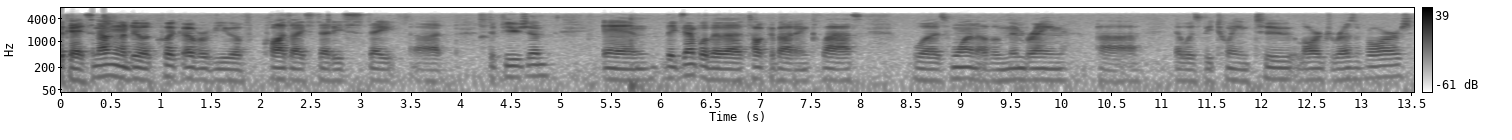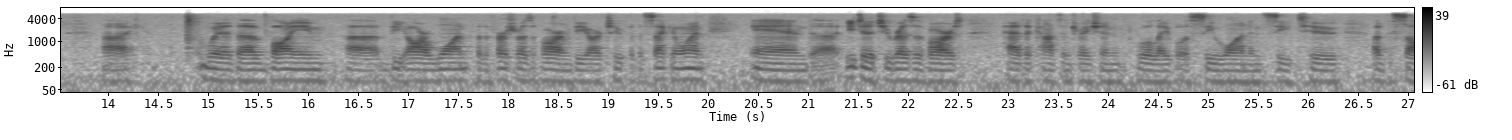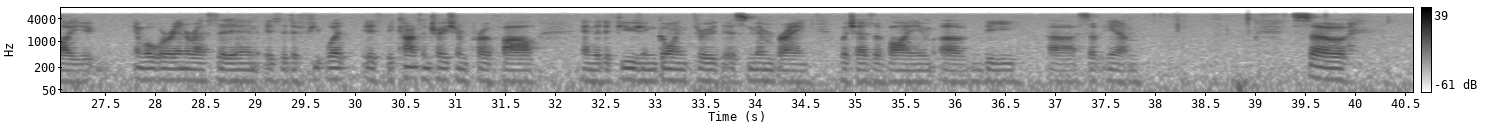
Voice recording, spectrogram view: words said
Okay, so now I'm going to do a quick overview of quasi-steady state uh, diffusion. And the example that I talked about in class was one of a membrane uh, that was between two large reservoirs uh, with a volume uh, VR1 for the first reservoir and VR2 for the second one. And uh, each of the two reservoirs has a concentration we'll label as C1 and C2 of the solute and what we're interested in is the what is the concentration profile and the diffusion going through this membrane which has a volume of V uh, sub m. So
